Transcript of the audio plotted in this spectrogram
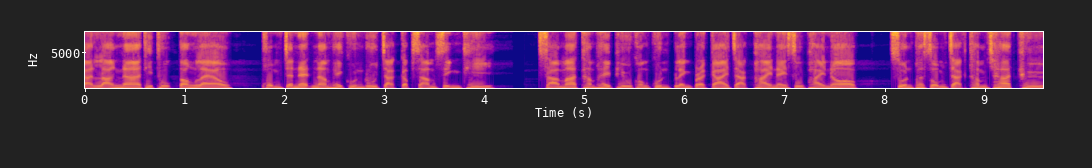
การล้างหน้าที่ถูกต้องแล้ว ผมจะแนะนำให้คุณรู้จักกับ 3 สิ่งที่ สามารถทำให้ผิวของคุณเปล่งประกายจากภายในสู่ภายนอก ส่วนผสมจากธรรมชาติคือ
